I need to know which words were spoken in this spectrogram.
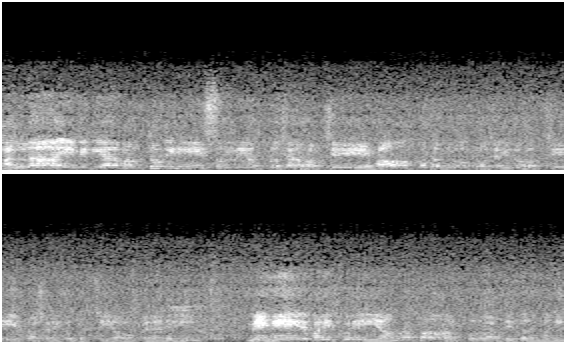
আল্লাহ এই মিডিয়ার মাধ্যমে সুন্নিয়ত প্রচার হচ্ছে হক কথাগুলো প্রচারিত হচ্ছে প্রসারিত হচ্ছে রব্বাল আলামিন। মেহেরবানি করে ইয়া পাক পরওয়ারদিগার মানি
